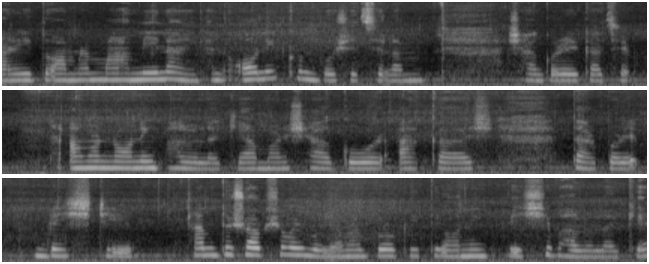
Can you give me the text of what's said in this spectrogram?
আর এই তো আমরা মামি না, এখানে অনেকক্ষণ বসেছিলাম সাগরের কাছে। আমার না অনেক ভালো লাগে। আমার সাগর, আকাশ, তারপরে বৃষ্টি আমি তো সবসময় বলি, আমার প্রকৃতি অনেক বেশি ভালো লাগে।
